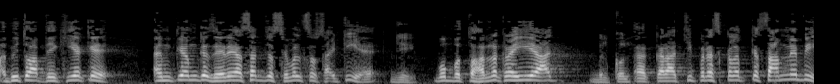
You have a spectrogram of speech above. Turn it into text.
अभी तो आप देखिए कि एमकेएम के जेर असर जो सिविल सोसाइटी है जी। वो मुतहरक रही है आज। बिल्कुल। अ, कराची प्रेस क्लब के सामने भी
